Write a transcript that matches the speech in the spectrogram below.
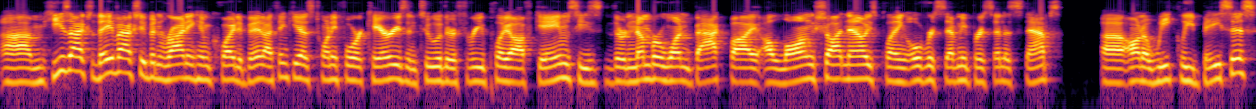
Um, he's actually they've actually been riding him quite a bit. I think he has 24 carries in two of their three playoff games. He's their number one back by a long shot now. He's playing over 70% of snaps uh, on a weekly basis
